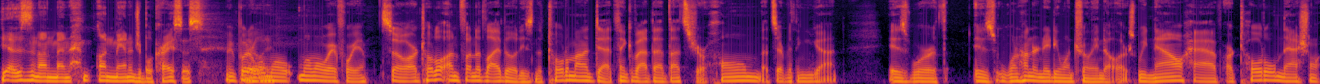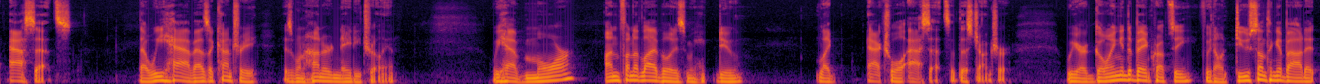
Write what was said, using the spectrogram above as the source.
yeah, this is an unman- unmanageable crisis. Let me put really. it one more, one more way for you. So, our total unfunded liabilities and the total amount of debt, think about that. That's your home, that's everything you got, is worth is 181 trillion dollars. We now have our total national assets that we have as a country is 180 trillion. We have more unfunded liabilities than we do like actual assets at this juncture. We are going into bankruptcy if we don't do something about it,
